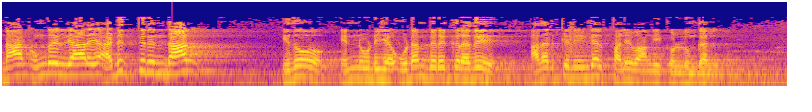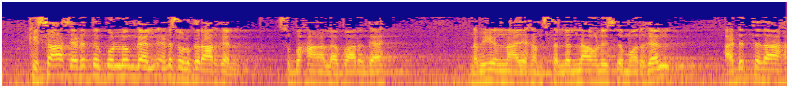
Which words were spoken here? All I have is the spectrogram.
நான் உங்களில் யாரை அடித்திருந்தால் இதோ என்னுடைய உடம்பு இருக்கிறது. அதற்கு நீங்கள் பழி வாங்கிக் கொள்ளுங்கள். கிசாஸ் எடுத்துக் கொள்ளுங்கள் என்று சொல்கிறார்கள். சுபஹானல்லாஹ் பாருங்க. நபிகள் நாயகம் ஸல்லல்லாஹு அலைஹி அவர்கள் அடுத்ததாக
